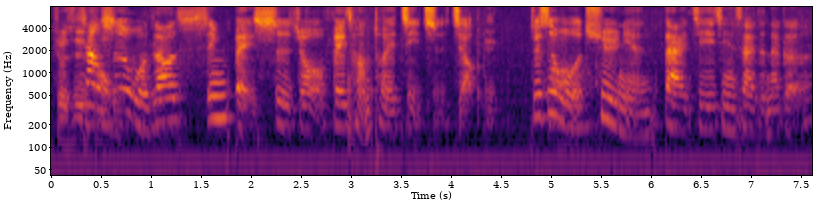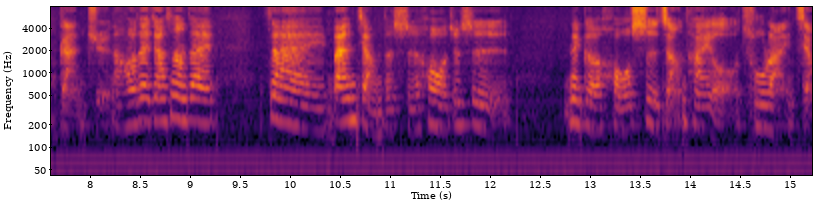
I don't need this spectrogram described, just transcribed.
就是像是我知道新北市就非常推技职教育，就是我去年带记忆竞赛的那个感觉，然后再加上在在颁奖的时候，就是。那个侯市长他有出来讲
